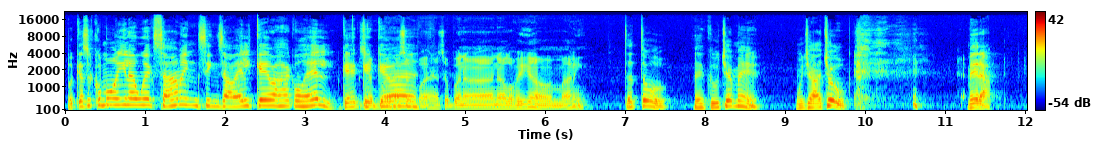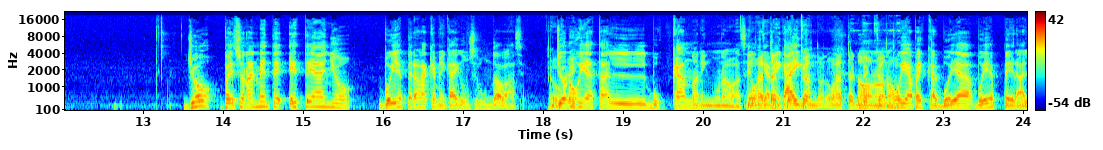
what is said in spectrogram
Porque eso es como ir a un examen sin saber qué vas a coger. ¿Qué, Eso qué, es qué buena, vas a buena, eso es buena analogía, Manny. Tato, escúchame, muchacho. Mira, yo personalmente este año voy a esperar a que me caiga un segunda base. Yo no voy a estar buscando a ninguna base. No El vas a que estar me caiga. pescando, no vas a estar no, no, no pescando. voy a pescar. Voy a, voy a esperar.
